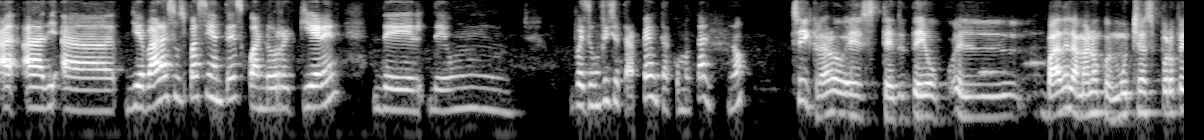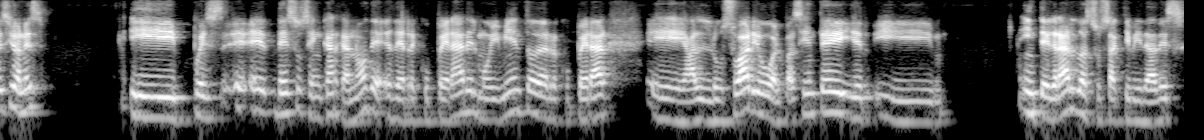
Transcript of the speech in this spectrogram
a, llevar a sus pacientes cuando requieren de, de, un, pues, de un fisioterapeuta como tal, ¿no? Sí, claro, este, va de la mano con muchas profesiones, y pues eh, eh, de eso se encarga, ¿no? De, recuperar el movimiento, de recuperar eh, al usuario o al paciente y, integrarlo a sus actividades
